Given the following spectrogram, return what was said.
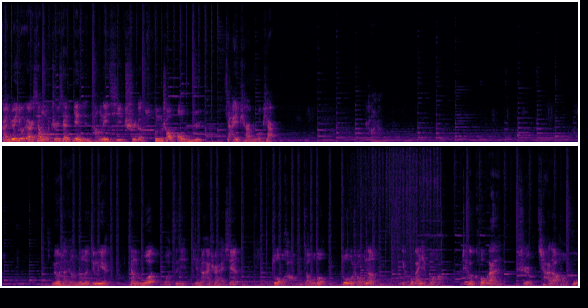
感觉有点像我之前燕锦堂那期吃的葱烧鲍鱼，加一片螺片儿，尝尝。没有想象中的惊艳，像螺，我自己平常爱吃海鲜，做不好你嚼不动，做不熟呢，你口感也不好。这个口感是恰到好处，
